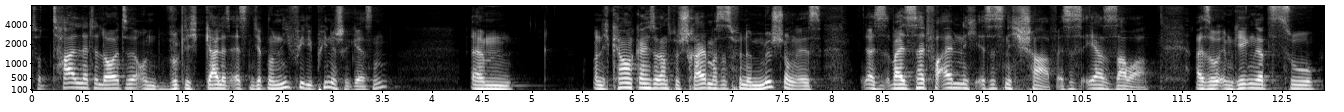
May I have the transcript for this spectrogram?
total nette Leute und wirklich geiles Essen. Ich habe noch nie philippinisch gegessen. Ähm, und ich kann auch gar nicht so ganz beschreiben, was das für eine Mischung ist. Es weil es ist halt vor allem nicht, es ist nicht scharf, es ist eher sauer. Also im Gegensatz zu,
